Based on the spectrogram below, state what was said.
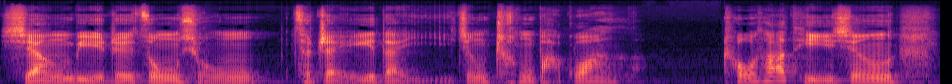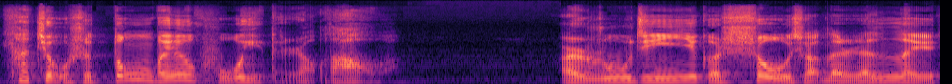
想必这棕熊在这一带已经称霸惯了，瞅他体型，那就是东北虎也得绕道啊。而如今一个瘦小的人类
